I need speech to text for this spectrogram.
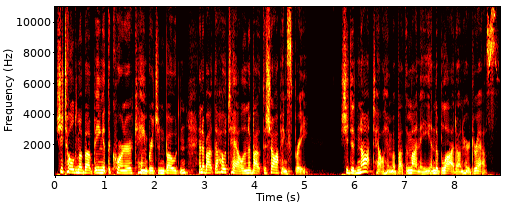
She told him about being at the corner of Cambridge and Bowdoin, and about the hotel, and about the shopping spree. She did not tell him about the money and the blood on her dress.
